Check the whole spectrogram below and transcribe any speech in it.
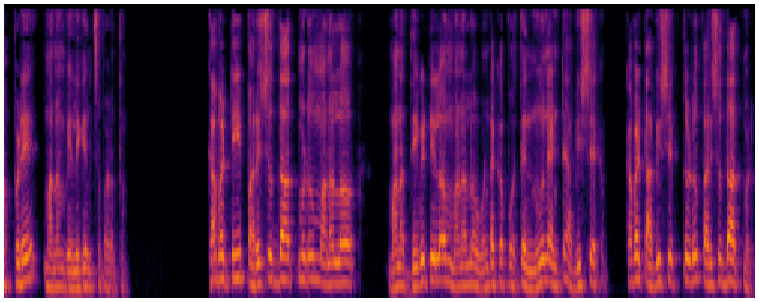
అప్పుడే మనం వెలిగించబడతాం. కాబట్టి పరిశుద్ధాత్ముడు మనలో మన దివిటిలో మనలో ఉండకపోతే నూనె అంటే అభిషేకం. కాబట్టి అభిషక్తుడు పరిశుద్ధాత్ముడు.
